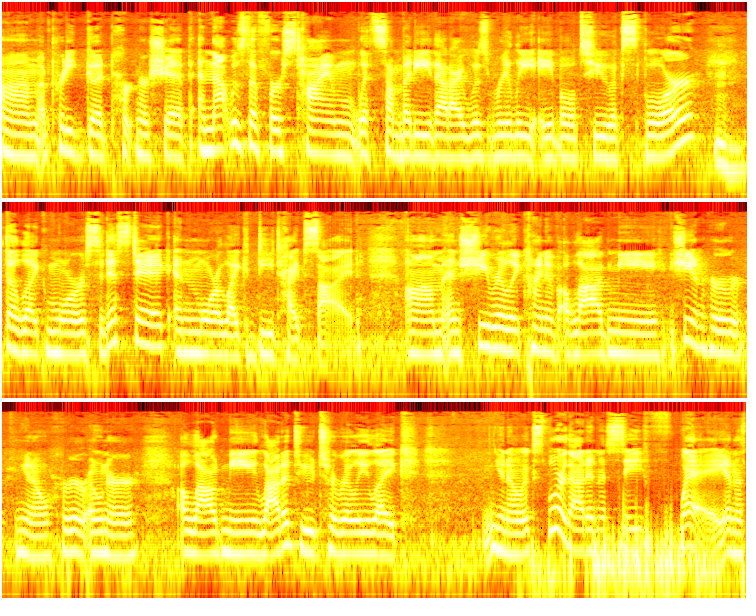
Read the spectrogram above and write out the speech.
um, a pretty good partnership, and that was the first time with somebody that I was really able to explore the like more sadistic and more like D type side. Um, and she really kind of allowed me. She and her, you know, her owner allowed me latitude to really like, you know, explore that in a safe way, in a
